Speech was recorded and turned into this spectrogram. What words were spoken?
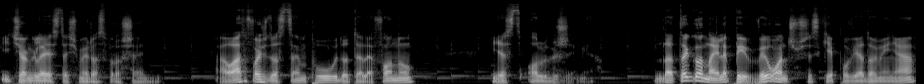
i ciągle jesteśmy rozproszeni. A łatwość dostępu do telefonu jest olbrzymia. Dlatego najlepiej wyłącz wszystkie powiadomienia,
